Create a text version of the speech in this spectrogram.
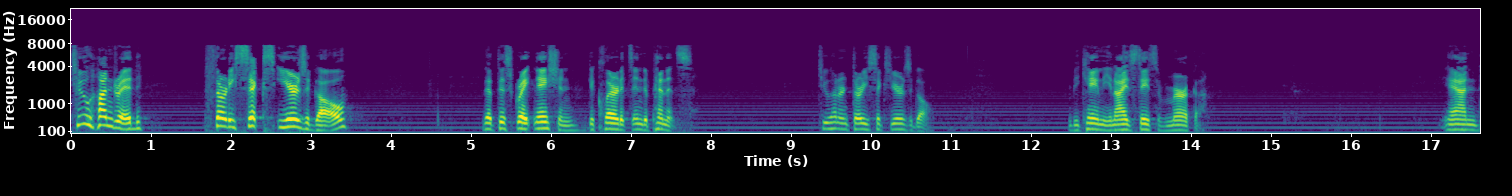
236 years ago that this great nation declared its independence. 236 years ago. It became the United States of America. And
